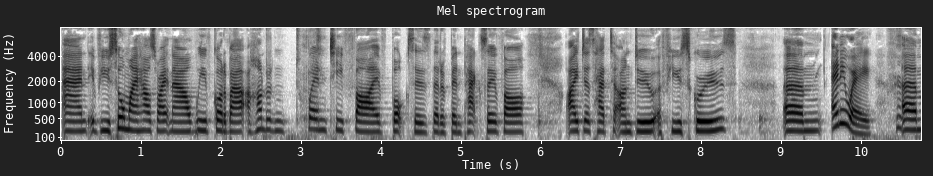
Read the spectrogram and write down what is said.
And if you saw my house right now, we've got about 125 boxes that have been packed so far. I just had to undo a few screws. Um, anyway, um,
